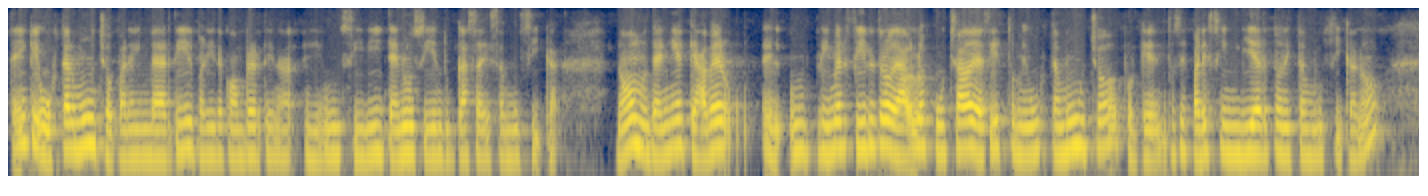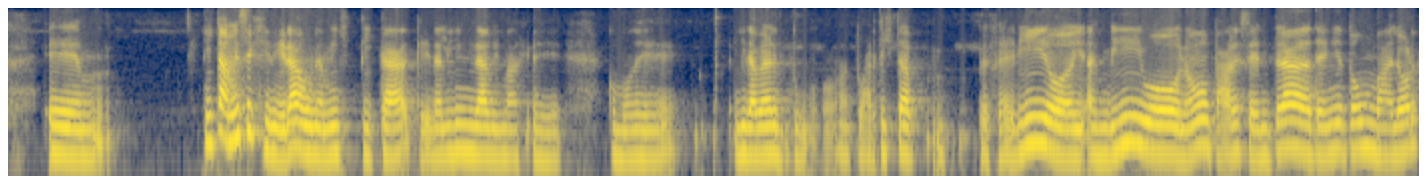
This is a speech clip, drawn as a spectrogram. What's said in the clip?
tiene que gustar mucho para invertir, para ir a comprarte eh, un CD, tener un CD en tu casa de esa música. ¿no? Tenía que haber un primer filtro de haberlo escuchado y decir esto me gusta mucho, porque entonces parece invierto en esta música, ¿no? Em, y también se generaba una mística que era linda, eh, como de ir a ver tu, tu artista preferido en vivo, ¿no? Pagar esa entrada, tenía todo un valor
